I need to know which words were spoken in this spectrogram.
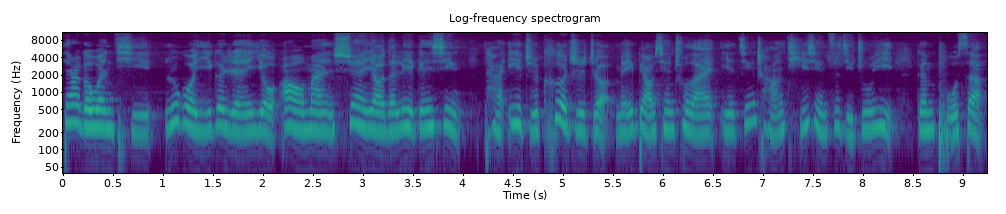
第二个问题，如果一个人有傲慢、炫耀的劣根性，他一直克制着，没表现出来，也经常提醒自己注意，跟菩萨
